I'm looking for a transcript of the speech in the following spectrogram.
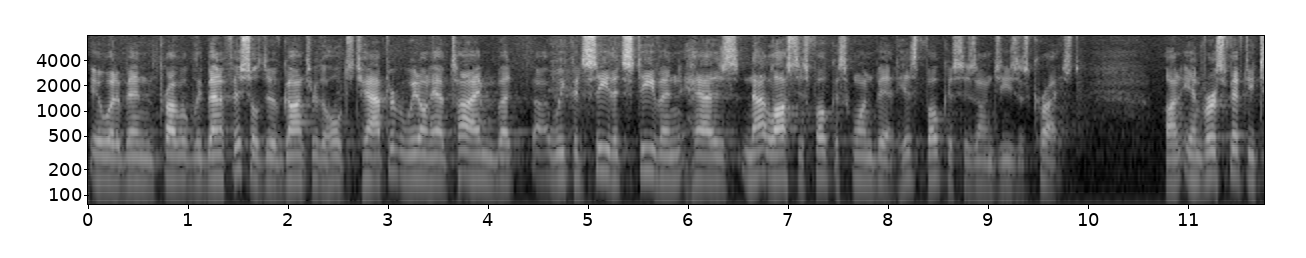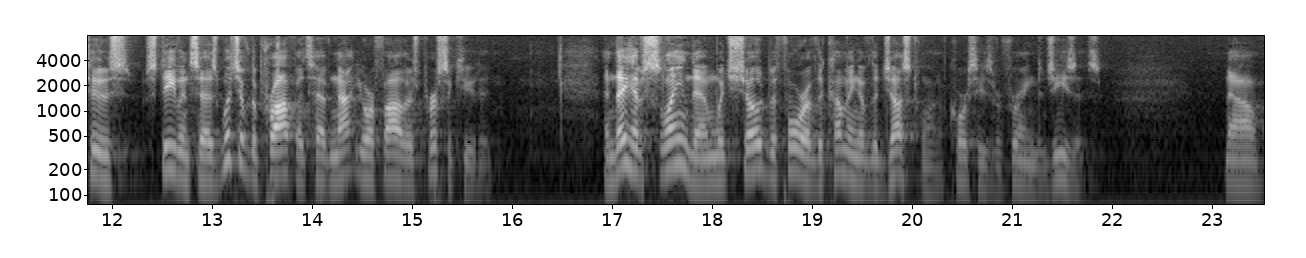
it would have been probably beneficial to have gone through the whole chapter, but we don't have time. But uh, we could see that Stephen has not lost his focus one bit. His focus is on Jesus Christ. On, in verse 52, Stephen says, Which of the prophets have not your fathers persecuted? And they have slain them which showed before of the coming of the just one. Of course, he's referring to Jesus. Now,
